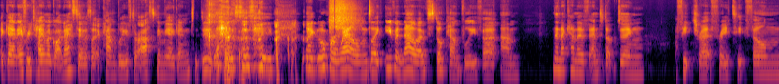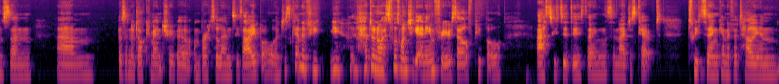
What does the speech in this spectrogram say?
again, every time I got an essay, I was like, I can't believe they're asking me again to do this. Like, like overwhelmed. Like even now, I still can't believe it. Um, then I kind of ended up doing a featurette for 88 Films and um, was in a documentary about Umberto Lenzi's eyeball and just kind of you, you I don't know, I suppose once you get a name for yourself, people ask you to do things and I just kept tweeting kind of Italian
